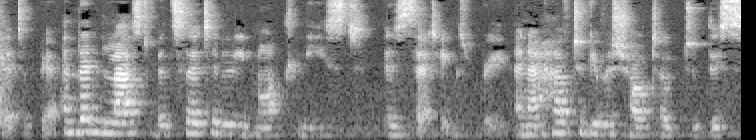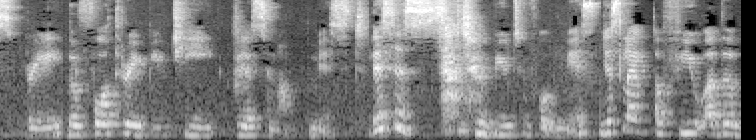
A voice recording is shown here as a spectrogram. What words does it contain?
get a pair. And then last but certainly not least is setting spray. And I have to give a shout out to this spray, the Fourth Ray Beauty Glisten Up Mist. This is such a beautiful mist. Just like a few other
